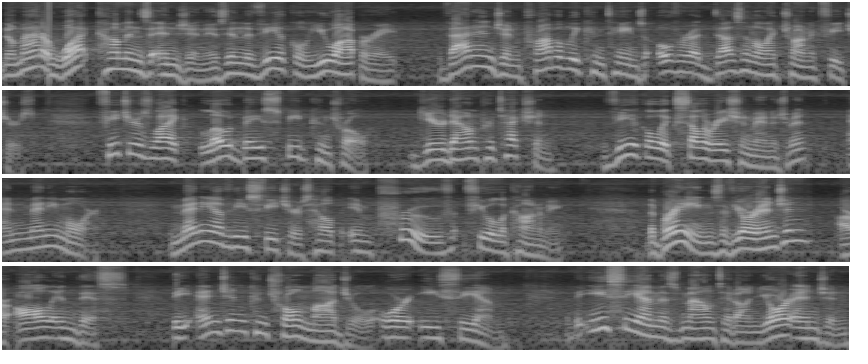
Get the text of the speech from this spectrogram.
No matter what Cummins engine is in the vehicle you operate, that engine probably contains over a dozen electronic features. Features like load-based speed control, gear down protection, vehicle acceleration management, and many more. Many of these features help improve fuel economy. The brains of your engine are all in this, the Engine Control Module, or ECM. The ECM is mounted on your engine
